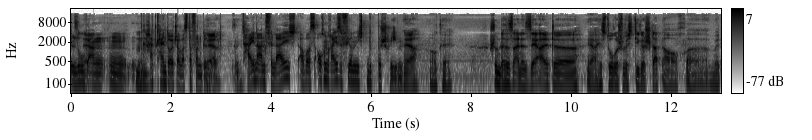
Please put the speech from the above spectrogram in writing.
Lugang ja. Mm, mhm. hat kein Deutscher was davon gehört. Ja, okay. Tainan vielleicht, aber ist auch in Reiseführern nicht gut beschrieben. Ja, okay. Stimmt, das ist eine sehr alte, ja, historisch wichtige Stadt auch äh, mit,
